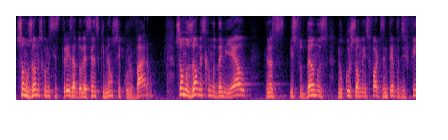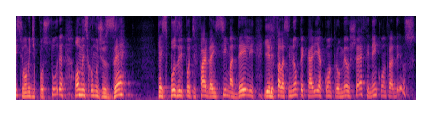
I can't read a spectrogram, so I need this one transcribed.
Somos homens como esses três adolescentes que não se curvaram? Somos homens como Daniel, que nós estudamos no curso Homens Fortes em Tempos Difíceis, um homem de postura? Homens como José, que a esposa de Potifar dá em cima dele e ele fala assim: não pecaria contra o meu chefe nem contra Deus?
